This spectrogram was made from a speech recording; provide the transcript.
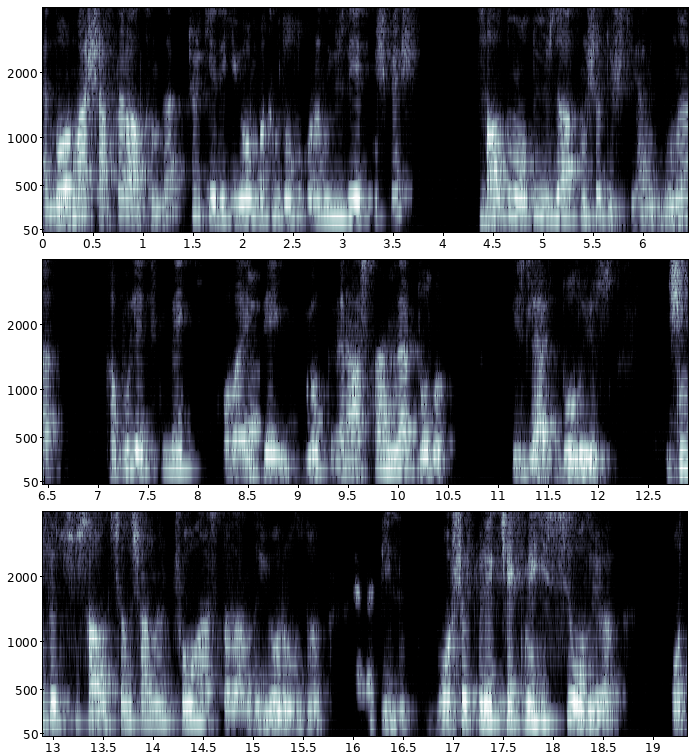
Yani normal şartlar altında Türkiye'deki yoğun bakım doluluk oranı %75. Salgın oldu %60'a düştü. Yani buna kabul etmek kolay evet. değil. Yok yani hastaneler dolu. Bizler evet. doluyuz. İşin kötüsü sağlık çalışanlarının çoğu hastalandı, yoruldu. Evet. Bir boşa kürek çekme hissi oluyor o,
